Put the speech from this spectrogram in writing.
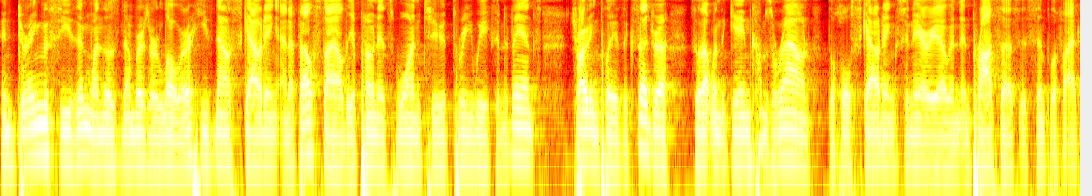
And during the season, when those numbers are lower, he's now scouting NFL style the opponents one, two, three weeks in advance, charting plays, etc., so that when the game comes around, the whole scouting scenario and, and process is simplified.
